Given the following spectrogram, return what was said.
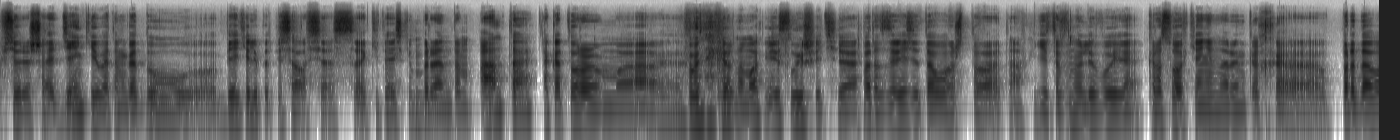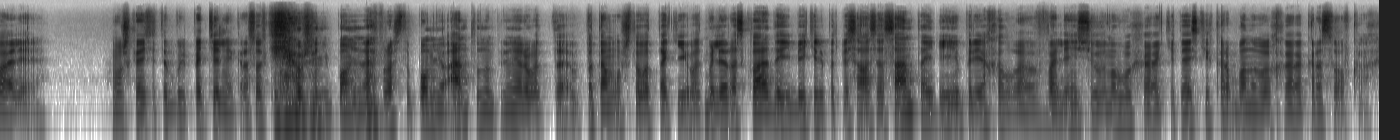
все решает деньги. И в этом году Бекели подписался с китайским брендом Анта, о котором э, вы, наверное, могли слышать э, в разрезе того, что там какие-то в нулевые кроссовки они на рынках э, продавали можно сказать, это были поддельные кроссовки, я уже не помню, но я просто помню Анту, например, вот э, потому что вот такие вот были расклады, и Бекель подписался с Антой и приехал э, в Валенсию в новых э, китайских карбоновых кроссовках.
